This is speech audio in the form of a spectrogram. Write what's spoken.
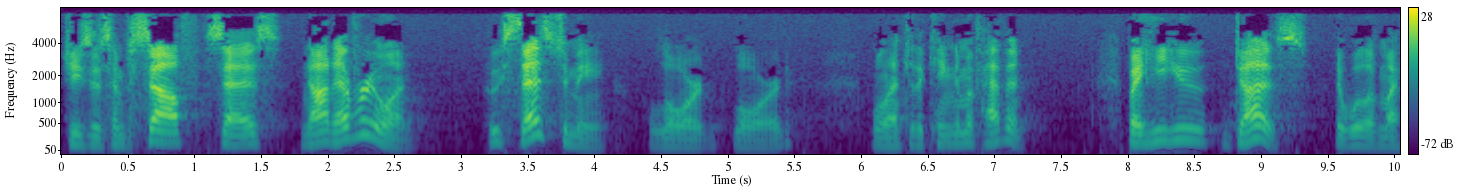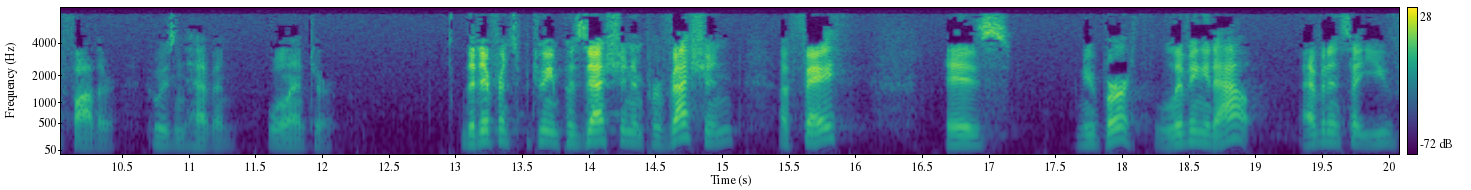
Jesus himself says, Not everyone who says to me, Lord, Lord, will enter the kingdom of heaven, but he who does the will of my Father who is in heaven will enter. The difference between possession and profession of faith is new birth, living it out, evidence that you've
